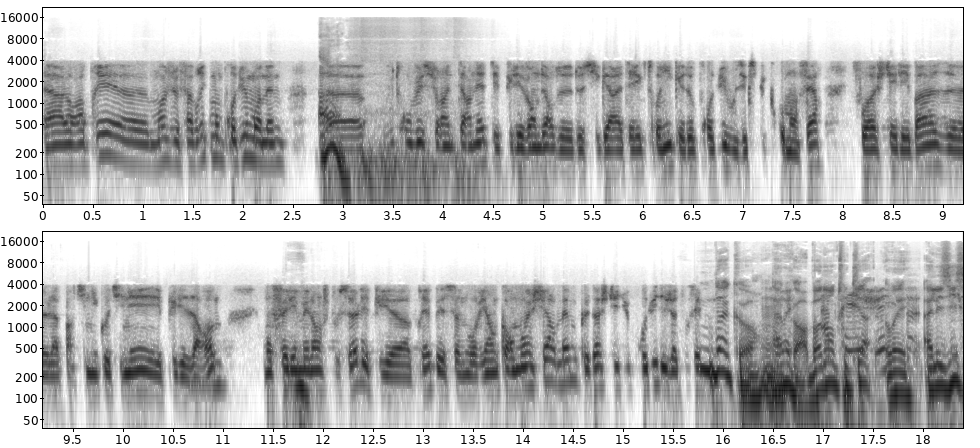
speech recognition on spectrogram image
Alors après, euh, moi, je fabrique mon produit moi-même. Ah. Euh, vous trouvez sur Internet et puis les vendeurs de, de cigarettes électroniques et de produits vous expliquent comment faire. Il faut acheter les bases, la partie nicotinée et puis les arômes. On fait les Mmh. mélanges tout seul et puis après, ben, ça nous revient encore moins cher même que d'acheter du produit déjà tout fait. D'accord, Ah d'accord. Bon, en tout cas, ouais. Allez-y,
